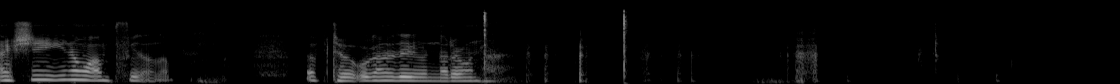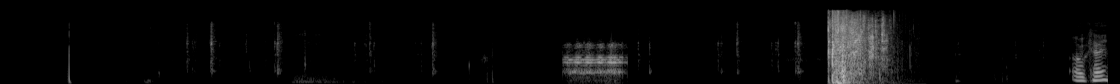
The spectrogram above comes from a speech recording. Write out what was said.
Actually, you know what? I'm feeling up up to it. We're gonna do another one. Okay.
